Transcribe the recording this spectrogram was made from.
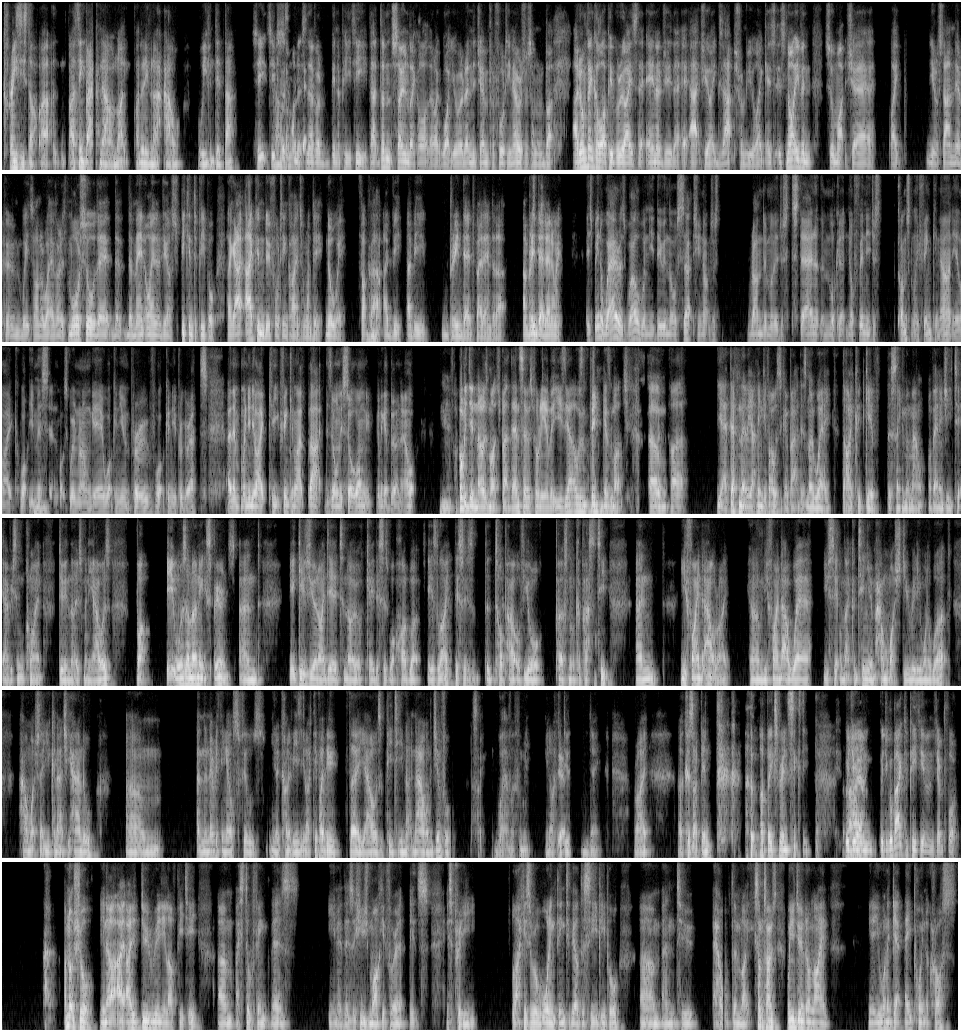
crazy stuff. I I think back now, I'm like, I don't even know how we even did that. See, see, to Uh, someone that's never been a PT, that doesn't sound like a lot. They're like, what, you were in the gym for 14 hours or something. But I don't think a lot of people realize the energy that it actually like zaps from you. Like, it's it's not even so much uh like you know standing there putting weights on or whatever. It's more so the the the mental energy of speaking to people. Like, I I couldn't do 14 clients in one day. No way. Fuck that. I'd be I'd be brain dead by the end of that. I'm brain dead anyway. It's being aware as well when you're doing those sets. You're not just randomly just staring at them, looking at nothing. You're just constantly thinking, aren't you? Like, what you're Mm. missing, what's going wrong here, what can you improve, what can you progress? And then when you like keep thinking like that, there's only so long you're gonna get burnt out. Yeah, I probably didn't know as much back then, so it was probably a bit easier. I wasn't thinking as much. Um, but yeah, definitely. I think if I was to go back, there's no way that I could give the same amount of energy to every single client doing those many hours. But it was a learning experience and it gives you an idea to know, okay, this is what hard work is like. This is the top out of your personal capacity. And you find out, right? Um, you find out where you sit on that continuum. How much do you really want to work? How much that you can actually handle? Um, and then everything else feels, you know, kind of easy. Like if I do 30 hours of PT night now on the gym floor, it's like whatever for me. You know, I could Yeah. do it any day, right? Because I've been, I've experienced 60. Would you Uh, um would you go back to PT in the gym floor? I'm not sure. You know, I, I do really love PT. Um, I still think there's, you know, there's a huge market for it. It's it's pretty like it's a rewarding thing to be able to see people um and to help them. Like sometimes when you're doing it online, you know, you want to get a point across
